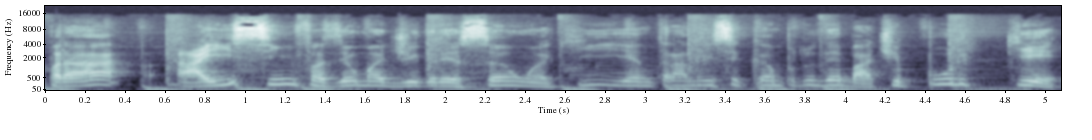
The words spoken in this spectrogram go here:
para aí sim fazer uma digressão aqui e entrar nesse campo do debate. Por quê?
